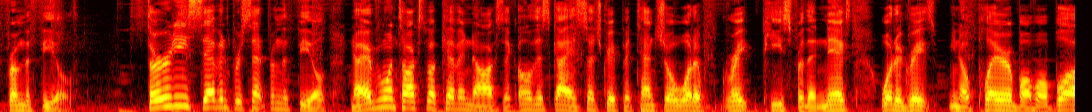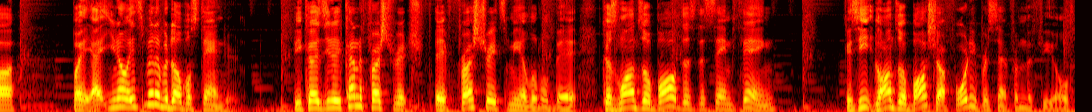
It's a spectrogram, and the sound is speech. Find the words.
from the field. 37% from the field. Now, everyone talks about Kevin Knox like, oh, this guy has such great potential. What a great piece for the Knicks. What a great, you know, player, blah, blah, blah. But, uh, you know, it's a bit of a double standard because you know, it kind of frustrates it frustrates me a little bit because Lonzo Ball does the same thing because he Lonzo Ball shot 40% from the field.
